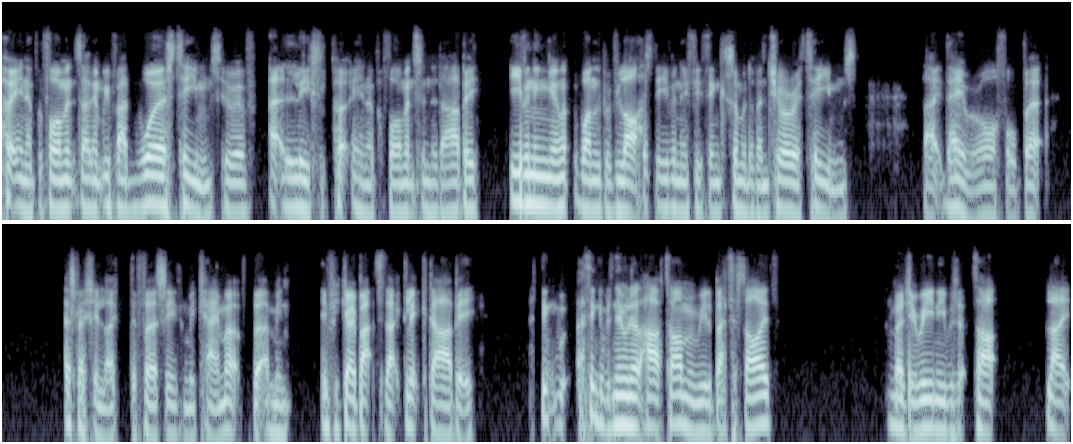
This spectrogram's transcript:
put in a performance. I think we've had worse teams who have at least put in a performance in the derby, even in ones we've lost. Even if you think some of the Ventura teams, like they were awful, but especially like the first season we came up. But I mean, if you go back to that Glik derby, I think I think it was nil at half time and we were the better side. Meggiorini was at top. Like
